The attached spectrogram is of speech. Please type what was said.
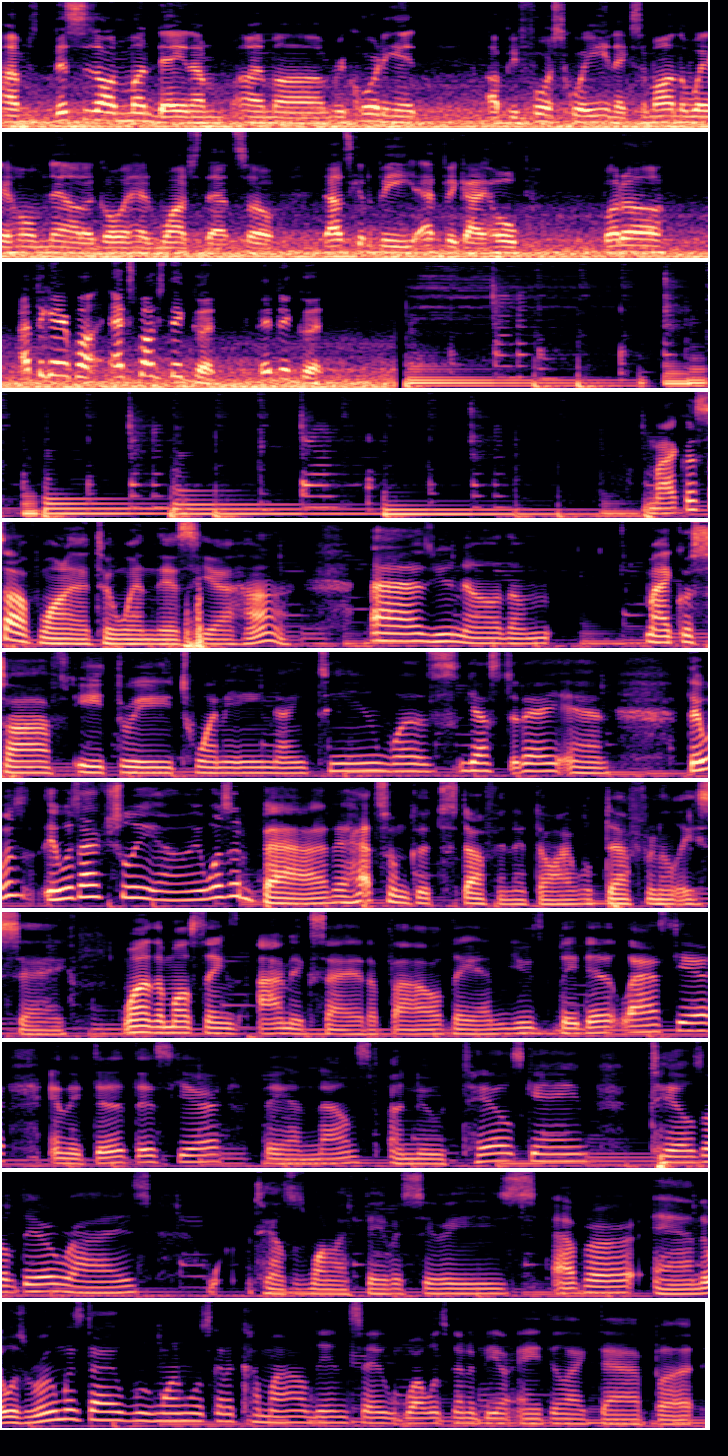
I'm this is on Monday and I'm I'm uh, recording it uh, before Square Enix. I'm on the way home now to go ahead and watch that. So that's going to be epic, I hope. But uh, I think Xbox did good. They did good. Microsoft wanted to win this year, huh? As you know, the Microsoft E3 2019 was yesterday, and there was it was actually uh, it wasn't bad. It had some good stuff in it, though. I will definitely say one of the most things I'm excited about. They used they did it last year, and they did it this year. They announced a new Tales game, Tales of the Arise. Tales is one of my favorite series ever, and there was rumors that one was gonna come out. They didn't say what was gonna be or anything like that, but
